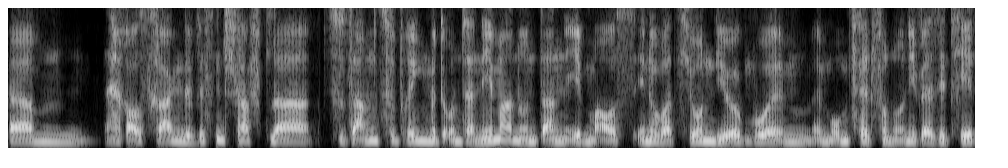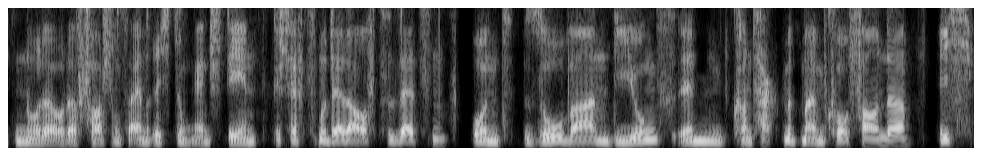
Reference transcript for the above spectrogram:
ähm, herausragende Wissenschaftler zusammenzubringen mit Unternehmern und dann eben aus Innovationen, die irgendwo im, im Umfeld von Universitäten oder, oder Forschungseinrichtungen entstehen, Geschäftsmodelle aufzusetzen setzen. Und so waren die Jungs in Kontakt mit meinem Co-Founder. Ich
